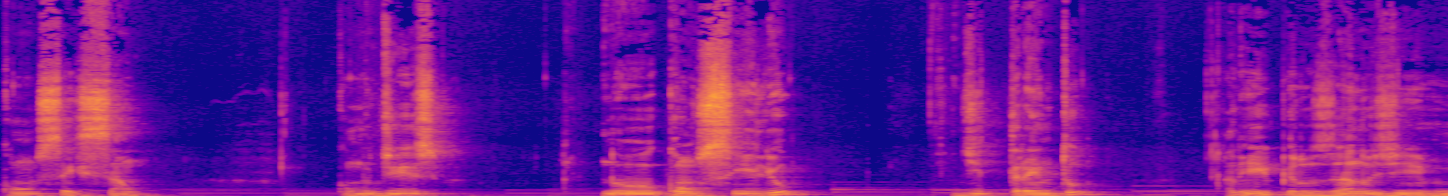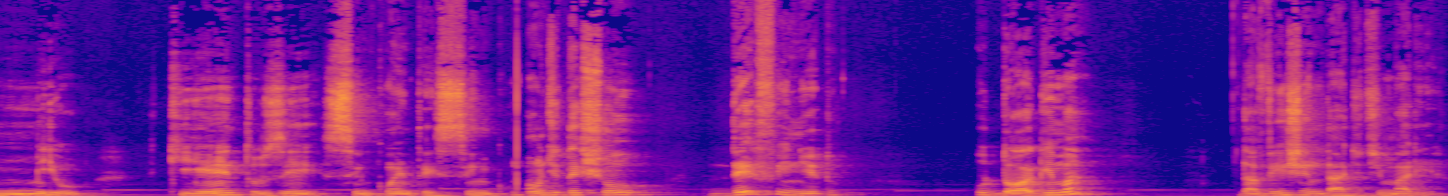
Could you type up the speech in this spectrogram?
Conceição. Como diz no Concílio de Trento, ali pelos anos de 1555, onde deixou definido o dogma da virgindade de Maria.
